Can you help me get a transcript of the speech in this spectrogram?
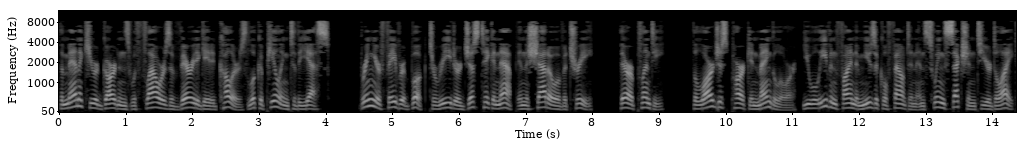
The manicured gardens with flowers of variegated colors look appealing to the yes. Bring your favorite book to read or just take a nap in the shadow of a tree. There are plenty. The largest park in Mangalore, you will even find a musical fountain and swing section to your delight.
